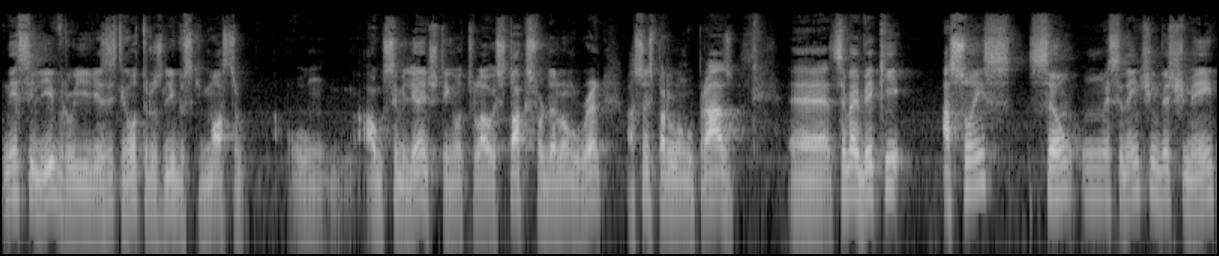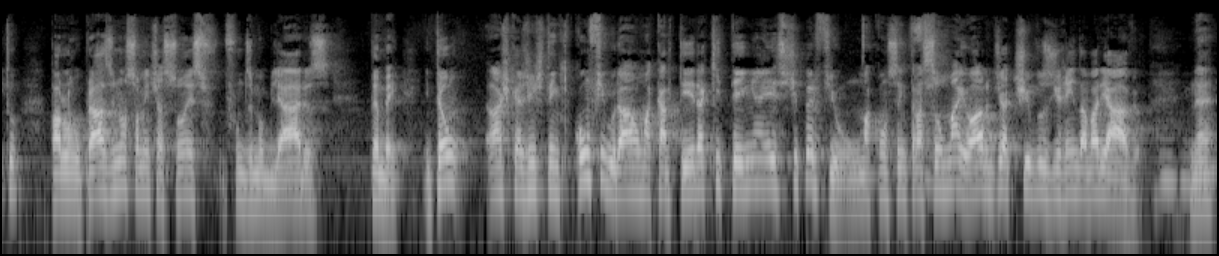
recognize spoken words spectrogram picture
nesse livro, e existem outros livros que mostram um- algo semelhante, tem outro lá, o Stocks for the Long Run, ações para o longo prazo, é, você vai ver que ações são um excelente investimento para o longo prazo, e não somente ações, fundos imobiliários também. Então, eu acho que a gente tem que configurar uma carteira que tenha este perfil, uma concentração maior de ativos de renda variável. Né?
